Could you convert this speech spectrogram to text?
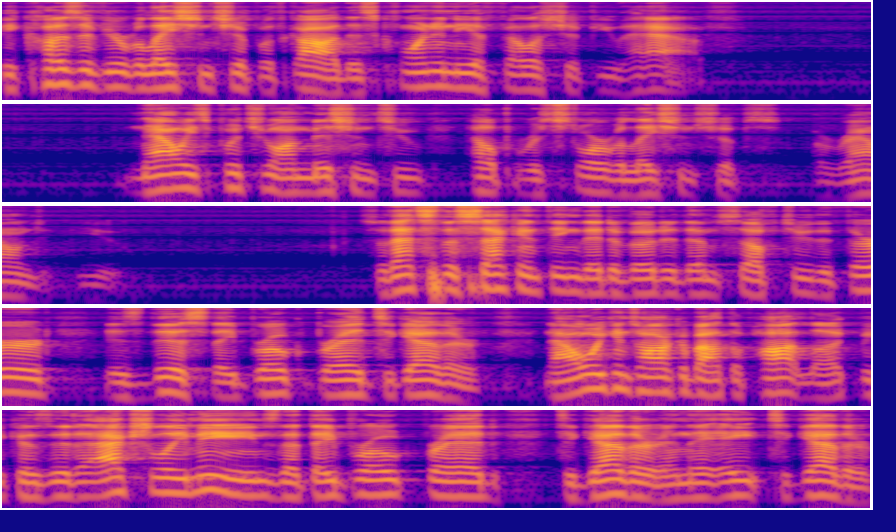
because of your relationship with God, this koinonia fellowship you have. Now he's put you on mission to help restore relationships around you. So that's the second thing they devoted themselves to. The third is this they broke bread together. Now we can talk about the potluck because it actually means that they broke bread together and they ate together.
